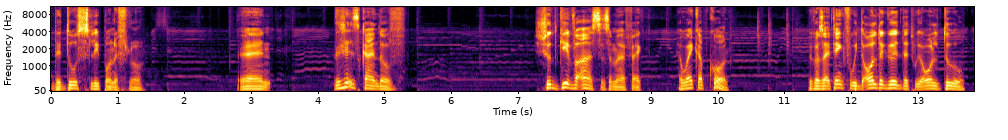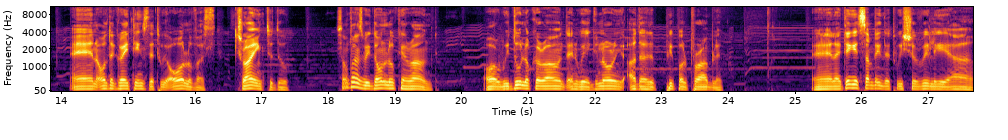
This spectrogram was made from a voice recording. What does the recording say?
they do sleep on the floor. And this is kind of should give us, as a matter of fact, a wake up call. Because I think with all the good that we all do and all the great things that we all of us trying to do, sometimes we don't look around. Or we do look around and we're ignoring other people problem. And I think it's something that we should really uh,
